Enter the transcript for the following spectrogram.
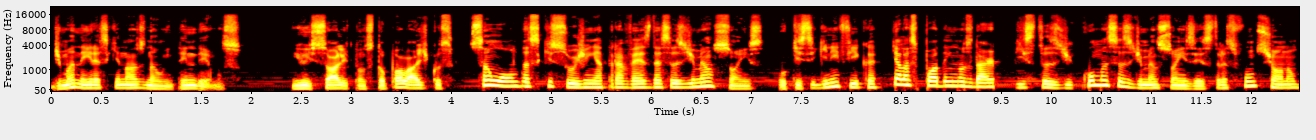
de maneiras que nós não entendemos e os sólitons topológicos são ondas que surgem através dessas dimensões, o que significa que elas podem nos dar pistas de como essas dimensões extras funcionam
